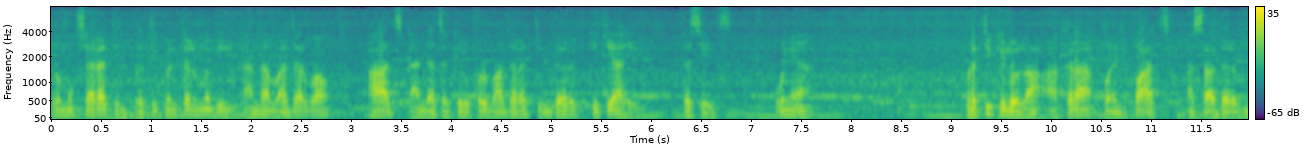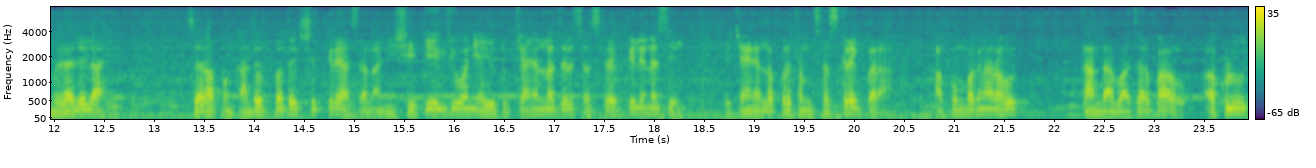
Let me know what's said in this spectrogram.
प्रमुख शहरातील प्रति क्विंटलमधील कांदा बाजारभाव आज कांद्याचा किरकोळ बाजारातील दर किती आहे? तसेच पुण्या प्रति किलोला अकरा पॉईंट पाच असा दर मिळालेला आहे. जर आपण कांदा उत्पादक शेतकरी असाल आणि शेती एक जीवन या यूट्यूब चॅनलला जर सबस्क्राईब केले नसेल तर चॅनलला प्रथम सबस्क्राईब करा. आपण बघणार आहोत कांदा बाजार भाव अकलूज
